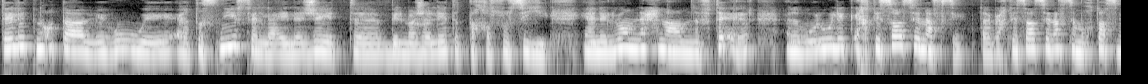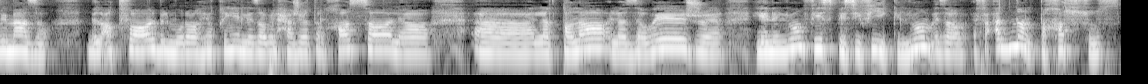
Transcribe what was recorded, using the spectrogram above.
ثالث نقطة اللي هو تصنيف العلاجات بالمجالات التخصصية. يعني اليوم نحن بنفتقر انه بيقولوا لك اختصاصي نفسي. طيب اختصاصي نفسي مختص بماذا؟ بالأطفال بالمراهقين لذوي الحاجات الخاصة ل آه، للطلاق للزواج. يعني اليوم في سبيسيفيك اليوم إذا فقدنا التخصص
